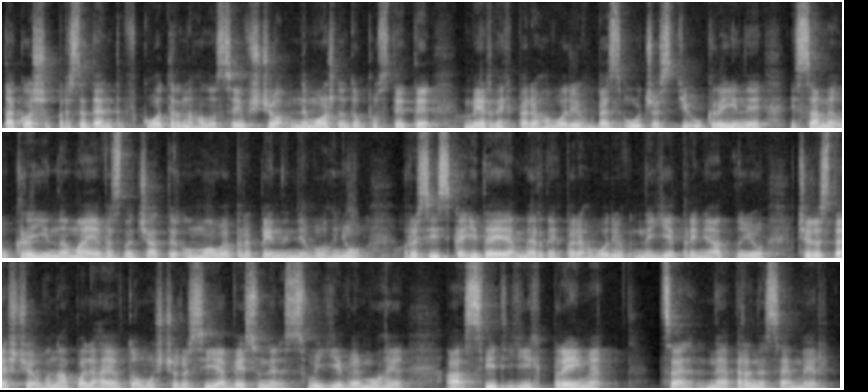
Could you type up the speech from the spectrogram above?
Також президент вкотре наголосив, що не можна допустити мирних переговорів без участі України, і саме Україна має визначати умови припинення вогню. Російська ідея мирних переговорів не є прийнятною через те, що вона полягає в тому, що Росія висуне свої вимоги, а світ їх прийме. Це не принесе мир.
